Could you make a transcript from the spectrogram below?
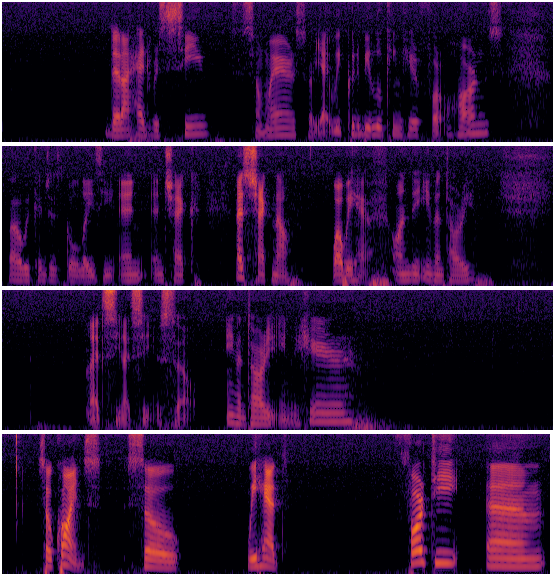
that I had received somewhere. So yeah we could be looking here for horns well we can just go lazy and and check. Let's check now what we have on the inventory. Let's see let's see. So inventory in here so coins so we had 40 uh, um,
